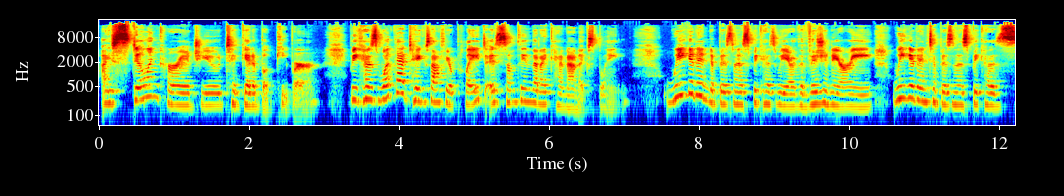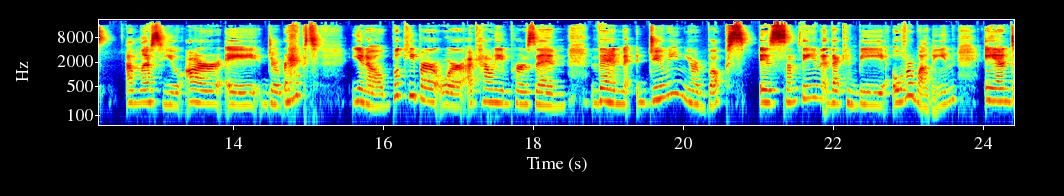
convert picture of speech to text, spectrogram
I still encourage you to get a bookkeeper because what that takes off your plate is something that I cannot explain. We get into business because we are the visionary. We get into business because unless you are a direct you know, bookkeeper or accounting person, then doing your books is something that can be overwhelming and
